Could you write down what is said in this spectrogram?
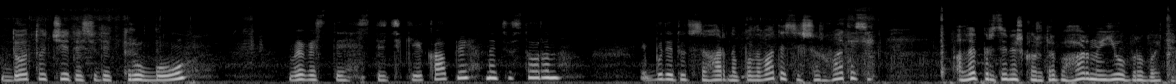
доточити сюди трубу, вивести стрічки каплі на цю сторону. І буде тут все гарно поливатися, шаруватися. Але перед цим я ж кажу, треба гарно її обробити.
